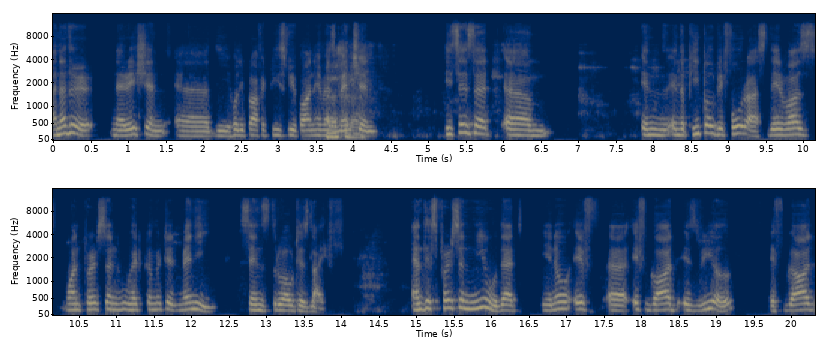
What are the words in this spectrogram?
Another narration, uh, the Holy Prophet, peace be upon him, has mentioned, he says that um, in, in the people before us, there was one person who had committed many sins throughout his life. And this person knew that, you know, if, uh, if God is real, if God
